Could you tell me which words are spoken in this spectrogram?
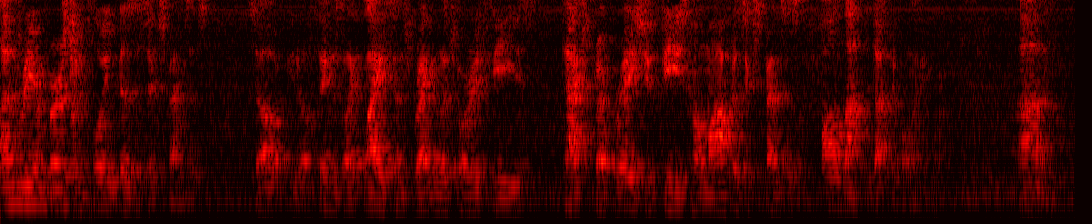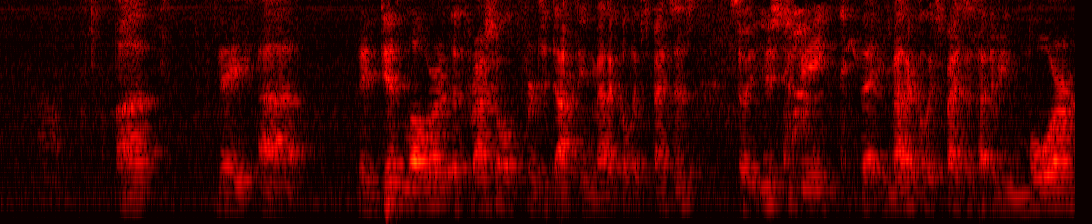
unreimbursed employee business expenses. So, you know, things like license, regulatory fees, tax preparation fees, home office expenses, all not deductible anymore. Um, uh, They, uh, they did lower the threshold for deducting medical expenses. So it used to be that your medical expenses had to be more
